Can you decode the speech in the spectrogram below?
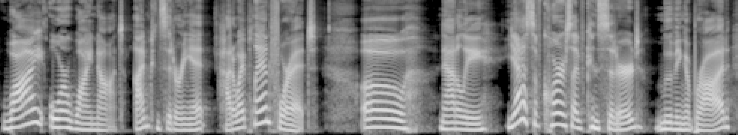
Why or why not? I'm considering it. How do I plan for it? Oh, Natalie. Yes, of course, I've considered moving abroad.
